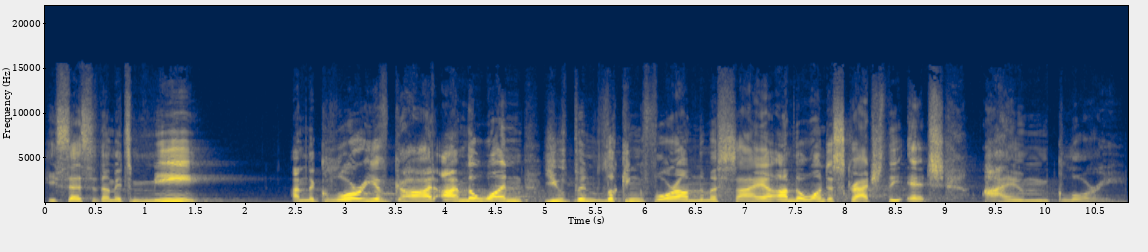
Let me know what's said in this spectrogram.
He says to them, It's me. I'm the glory of God. I'm the one you've been looking for. I'm the Messiah. I'm the one to scratch the itch. I'm glory.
